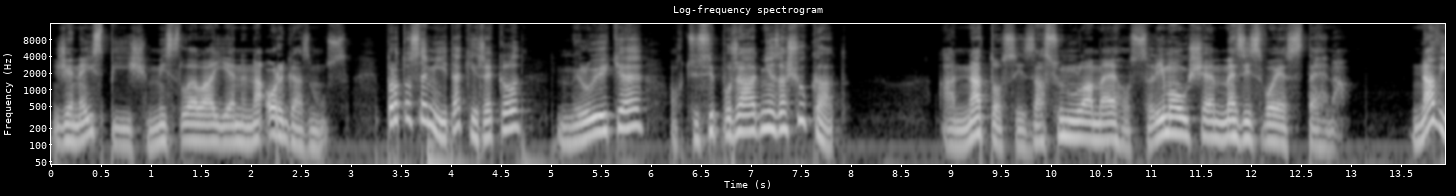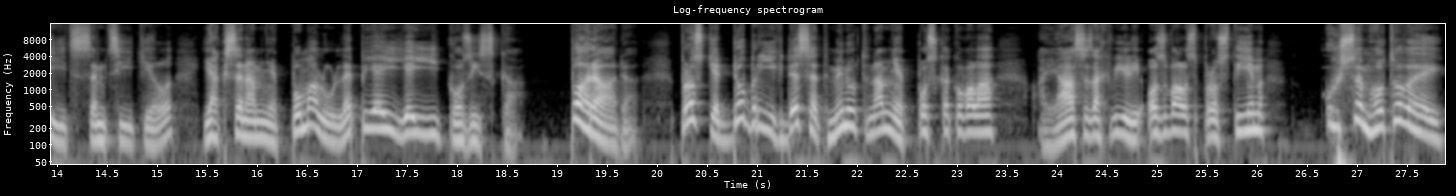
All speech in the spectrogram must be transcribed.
že nejspíš myslela jen na orgasmus. Proto jsem jí taky řekl, miluji tě a chci si pořádně zašukat a na to si zasunula mého slimouše mezi svoje stehna. Navíc jsem cítil, jak se na mě pomalu lepějí její koziska. Paráda! Prostě dobrých deset minut na mě poskakovala a já se za chvíli ozval s prostým Už jsem hotovej.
